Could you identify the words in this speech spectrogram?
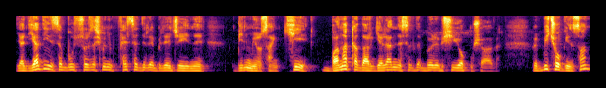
ya, ya değilse bu sözleşmenin feshedilebileceğini bilmiyorsan ki bana kadar gelen nesilde böyle bir şey yokmuş abi. Ve birçok insan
